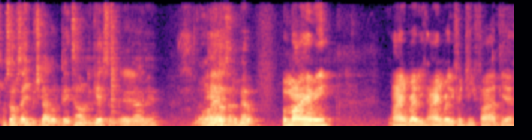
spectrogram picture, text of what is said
That's what I'm saying. But you gotta go to Daytona to get to it. You know what I mean? Orlando's in the middle. But Miami, I ain't ready. I ain't ready for G5 yet.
